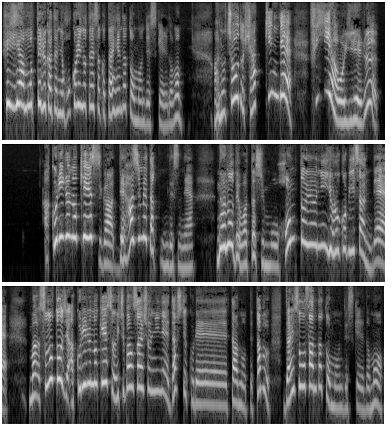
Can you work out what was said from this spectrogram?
フィギュア持ってる方に埃の対策大変だと思うんですけれども、あの、ちょうど100均でフィギュアを入れるアクリルのケースが出始めたんですね。なので私もう本当に喜びさんで、まあその当時アクリルのケースを一番最初にね出してくれたのって多分ダイソーさんだと思うんですけれども、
